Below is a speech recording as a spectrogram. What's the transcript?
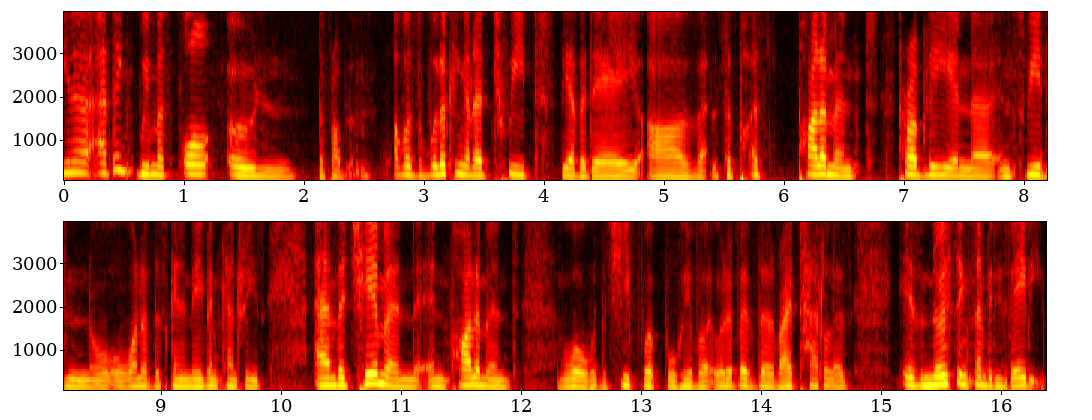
You know, I think we must all own the problem. I was looking at a tweet the other day of a parliament, probably in uh, in Sweden or, or, one of the Scandinavian countries, and the chairman in parliament, well, with the chief whip or whoever, whatever the right title is, is nursing somebody's baby.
